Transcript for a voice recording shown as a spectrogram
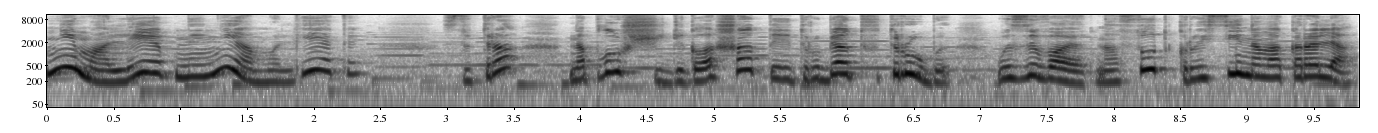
Ни молебны, ни амулеты – с утра на площади глашатые трубят в трубы, вызывают на суд крысиного короля.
